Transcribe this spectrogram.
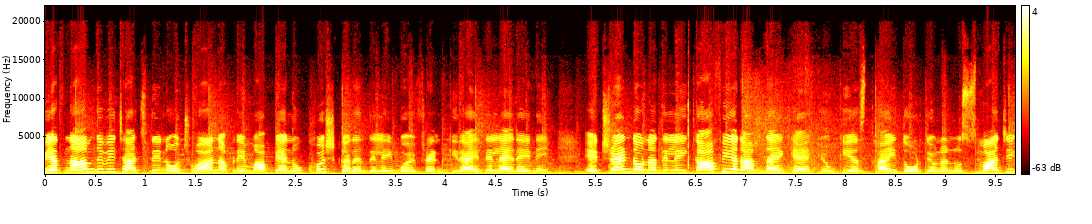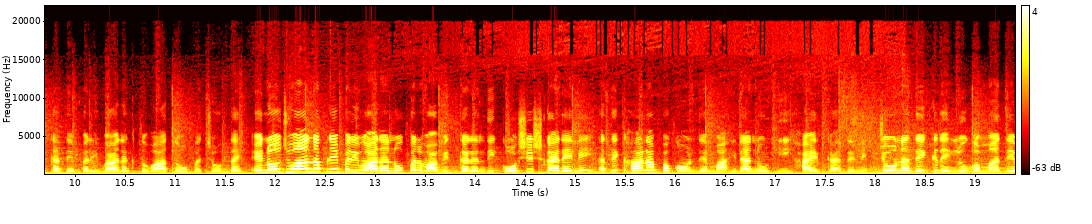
ਵੀਅਤਨਾਮ ਦੇ ਵਿੱਚ ਅੱਜ ਦੇ ਨੌਜਵਾਨ ਆਪਣੇ ਮਾਪਿਆਂ ਨੂੰ ਖੁਸ਼ ਕਰਨ ਦੇ ਲਈ ਬॉयਫ੍ਰੈਂਡ ਕਿਰਾਏ ਤੇ ਲੈ ਰਹੇ ਨੇ। ਇਹ ਟ੍ਰੈਂਡ ਉਹਨਾਂ ਦੇ ਲਈ ਕਾਫੀ ਆਰਾਮਦਾਇਕ ਹੈ ਕਿਉਂਕਿ ਅਸਥਾਈ ਤੌਰ ਤੇ ਉਹਨਾਂ ਨੂੰ ਸਮਾਜਿਕ ਅਤੇ ਪਰਿਵਾਰਕ ਦਬਾਅ ਤੋਂ ਬਚਾਉਂਦਾ ਹੈ। ਇਹ ਨੌਜਵਾਨ ਆਪਣੇ ਪਰਿਵਾਰਾਂ ਨੂੰ ਪ੍ਰਭਾਵਿਤ ਕਰਨ ਦੀ ਕੋਸ਼ਿਸ਼ ਕਰ ਰਹੇ ਨੇ ਅਤੇ ਖਾਣਾ ਪਕਾਉਣ ਦੇ ਮਾਹਿਰਾਂ ਨੂੰ ਹੀ ਹਾਇਰ ਕਰਦੇ ਨੇ, ਜੋ ਉਹਨਾਂ ਦੇ ਘਰੇਲੂ ਕੰਮਾਂ ਤੇ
